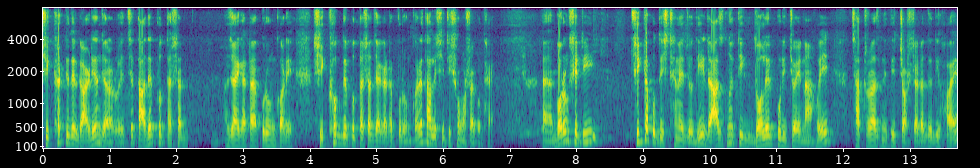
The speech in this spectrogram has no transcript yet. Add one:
শিক্ষার্থীদের গার্ডিয়ান যারা রয়েছে, তাদের প্রত্যাশার জায়গাটা পূরণ করে, শিক্ষকদের প্রত্যাশার জায়গাটা পূরণ করে, তাহলে সেটি সমস্যা কোথায়? বরং সেটি শিক্ষা প্রতিষ্ঠানে যদি রাজনৈতিক দলের পরিচয় না হয়ে ছাত্র রাজনীতির চর্চাটা যদি হয়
